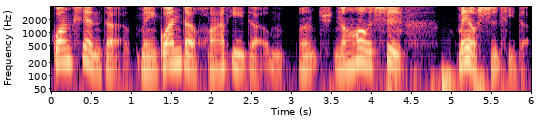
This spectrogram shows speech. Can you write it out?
光线的、美观的、华丽的，嗯，然后是没有实体的。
